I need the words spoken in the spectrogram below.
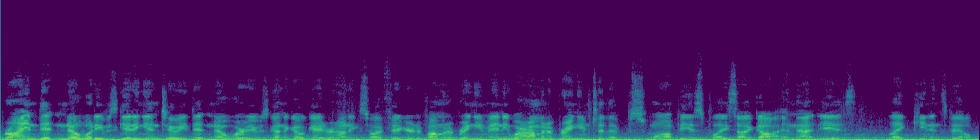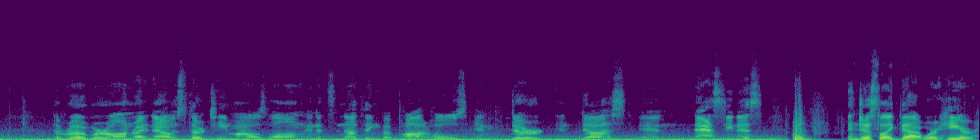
Brian didn't know what he was getting into. He didn't know where he was going to go gator hunting. So I figured if I'm going to bring him anywhere, I'm going to bring him to the swampiest place I got, and that is Lake Kenansville. The road we're on right now is 13 miles long, and it's nothing but potholes and dirt and dust and nastiness. And just like that, we're here.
